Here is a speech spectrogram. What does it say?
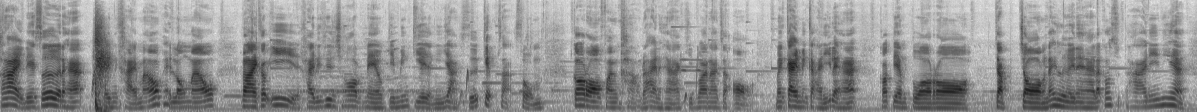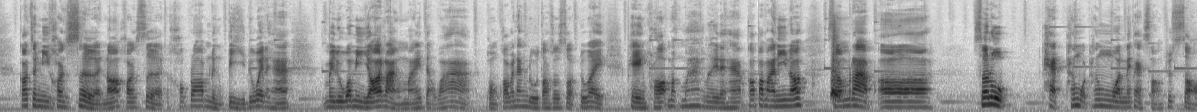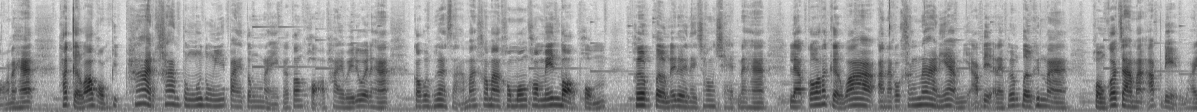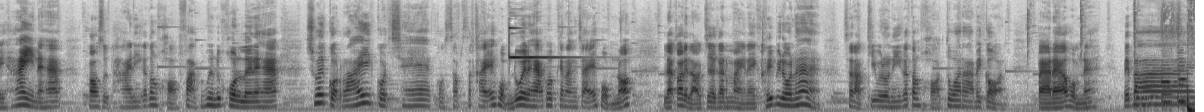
ค่ายเดเซอร์นะฮะ เป็นขายเมาส์แผ่นรองเมาส์รายเก้าอี้ ใครที่ชื่นชอบแนวเกมมิ่งเกียร์อย่างนี้อยากซื้อเก็บสะสม ก็รอฟังข่าวได้นะฮะ คิดว่าน่าจะออกไม่ไกลไม่ไกลนี้แหละฮะ ก็เตรียมตัวรอจับจองได้เลยนะฮะ แล้วก็สุดท้ายนี้เนี่ย ก็จะมีคอนเสิร์ตเนาะคอนเสิร์ตครบรอบ 1 ปีด้วยนะฮะ ไม่รู้ว่ามีย้อนหลังไหมแต่ว่าผมก็ไปนั่งดูตอนสดๆด้วย เพลงเพราะมากๆเลยนะครับ ก็ประมาณนี้เนาะสำหรับเออสรุปแพททั้งหมดทั้งมวลในแพท 2.2 นะฮะ ถ้าเกิดว่าผมผิดพลาดข้ามตรงนู้นตรงนี้ไปตรงไหนก็ต้องขออภัยไว้ด้วยนะฮะ ก็เพื่อนๆสามารถเข้ามาคอมมงคอมเมนต์บอกผม เพิ่มเติมได้เลยในช่องแชทนะฮะ แล้วก็ถ้าเกิดว่าอนาคตข้างหน้านี้มีอัปเดตอะไรเพิ่มเติมขึ้นมา ผมก็จะมาอัปเดตไว้ให้นะฮะก็สุดท้ายนี้ก็ต้องขอฝากเพื่อนๆทุกคนเลยนะฮะ ช่วยกดไลค์กดแชร์ กด Subscribe ให้ผมด้วยนะฮะเพื่อเป็นกำลังใจให้ผมเนาะแล้วก็เดี๋ยวเราเจอกันใหม่ในคลิปวิดีโอหน้าสำหรับคลิปวิดีโอนี้ก็ต้องขอตัวลาไปก่อน ไปแล้วครับผมนะ บ๊ายบาย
